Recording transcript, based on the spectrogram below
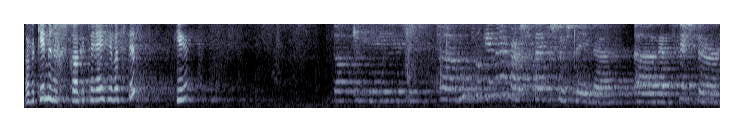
Over kinderen gesproken. Therese, wat is dit? Hier? Dat is een hoek voor kinderen waar ze spelletjes kunnen spelen. Eh, we hebben Twister.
